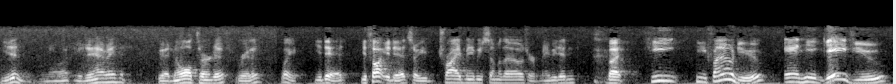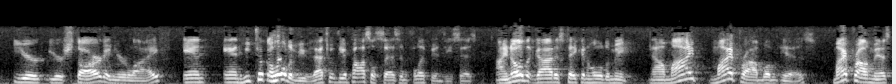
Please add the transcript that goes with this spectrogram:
You didn't know what? You didn't have anything. You had no alternative, really. Wait, you did. You thought you did, so you tried maybe some of those, or maybe didn't. But he he found you, and he gave you your your start in your life, and and he took a hold of you. That's what the apostle says in Philippians. He says, "I know that God has taken hold of me." Now my my problem is my problem is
